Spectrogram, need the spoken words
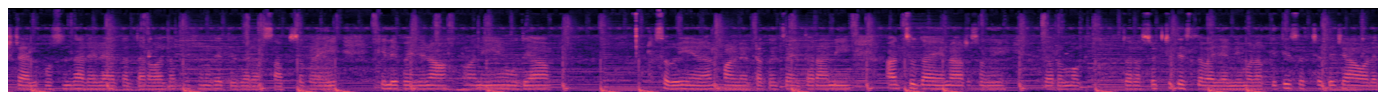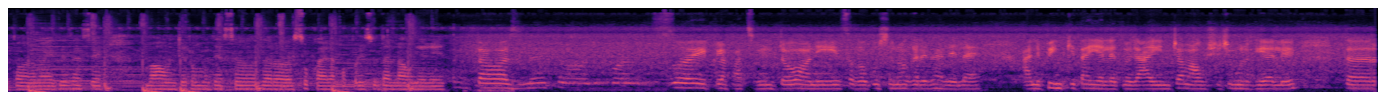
स्टाईल पुसून झालेलं आहे. तर दरवाजा पुसून घेते जरा साफसफाई केली पाहिजे ना. आणि उद्या सगळे येणार पाळण्यात टाकायचं आहे तर. आणि आजसुद्धा येणार सगळे. तर मग तर स्वच्छ दिसलं पाहिजे. आणि मला किती स्वच्छतेची आवड आहे तुम्हाला माहितीच असेल. भाऊंच्या रूममध्ये असं जर सुकायला कपडेसुद्धा लावलेले आहेत. आता वाजले तर दुपारचं एकला पाच मिनटं आणि सगळं पुसून वगैरे झालेलं आहे. आणि पिंकी ताई म्हणजे आईंच्या मावशीची मुलगी आले. तर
